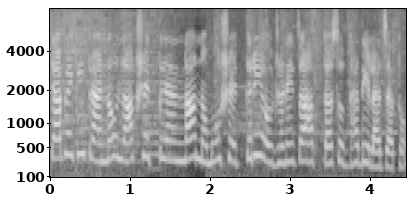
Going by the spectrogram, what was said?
त्यापैकी त्र्याण्णव लाख शेतकऱ्यांना नमो शेतकरी योजनेचा हप्ता सुद्धा दिला जातो.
